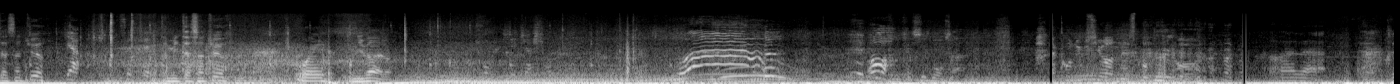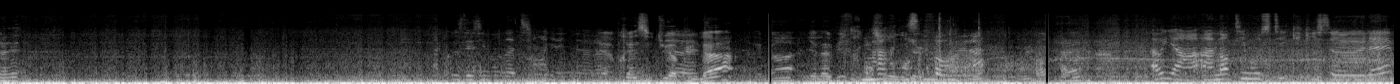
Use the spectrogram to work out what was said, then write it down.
ta ceinture c'est fait. T'as mis ta ceinture Ouais. On y va alors. J'ai déjà chanté. Waouh Oh Ça c'est bon ça. La conduction, n'est-ce pas Voilà. Et après, À cause des inondations, il y a une. et après si tu appuies là, eh ben, il y a la vitre qui marque s'ouvre. qui se forme là. Ah oui, il y a un, un anti-moustique qui se lève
